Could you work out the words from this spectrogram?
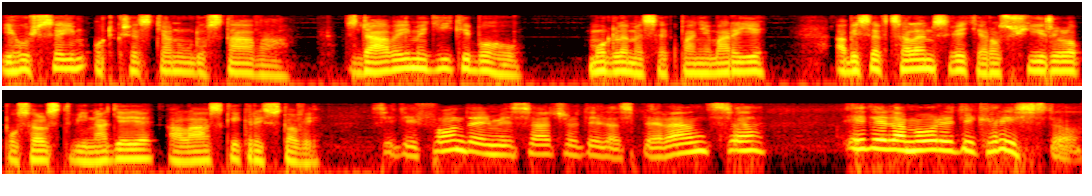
jehož se jim od křesťanů dostává. Vzdávejme díky Bohu, modleme se k paně Marii, aby se v celém světě rozšířilo poselství naděje a lásky Kristovi. Si diffonde il messaggio della speranza e dell'amore di Cristo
